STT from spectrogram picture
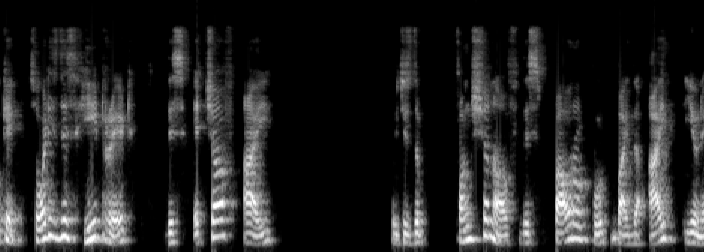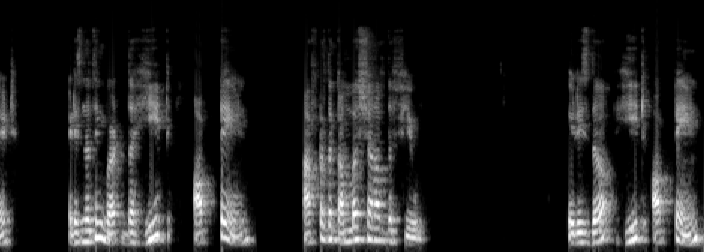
Okay, so what is this heat rate? This H of I, which is the function of this power output by the I unit, it is nothing but the heat obtained after the combustion of the fuel it is the heat obtained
